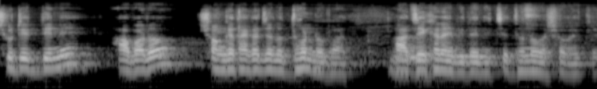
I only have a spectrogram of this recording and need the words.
ছুটির দিনে আবারও সঙ্গে থাকার জন্য ধন্যবাদ। আজ এখানে বিদায় নিচ্ছি। ধন্যবাদ সবাইকে।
